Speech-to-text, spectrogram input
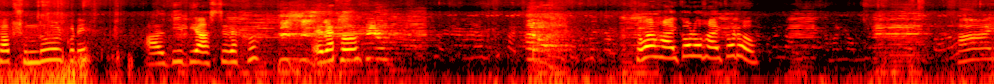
সব সুন্দর করে আল দিয়ে দিয়ে আসছে, দেখো। এ দেখো। সবাই হাই করো হাই করো। হাই।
